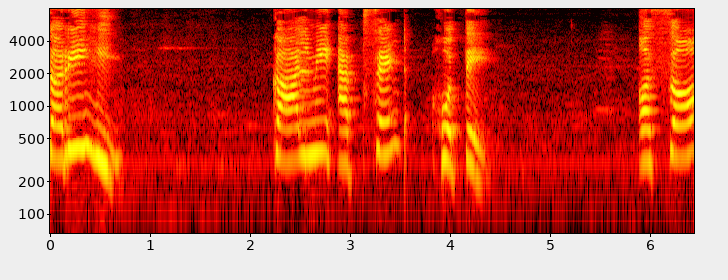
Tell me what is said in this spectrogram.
तरीही काल मी ॲबसेंट होते. असं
